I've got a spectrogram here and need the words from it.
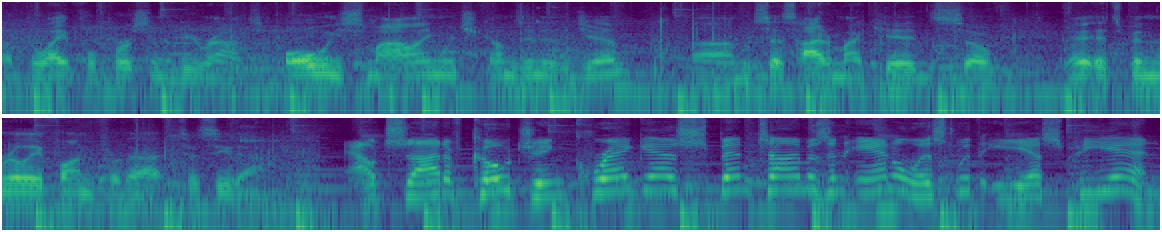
a, delightful person to be around. She's always smiling when she comes into the gym, um, says hi to my kids. So it's been really fun for that to see that. Outside of coaching, Craig has spent time as an analyst with ESPN,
